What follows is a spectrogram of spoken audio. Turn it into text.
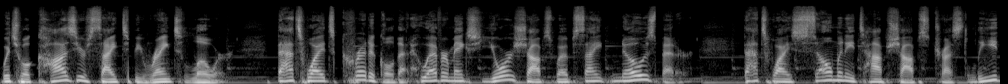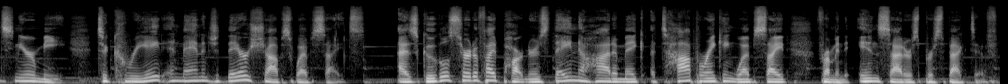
which will cause your site to be ranked lower. That's why it's critical that whoever makes your shop's website knows better. That's why so many top shops trust Leads Near Me to create and manage their shop's websites. As Google certified partners, they know how to make a top ranking website from an insider's perspective.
